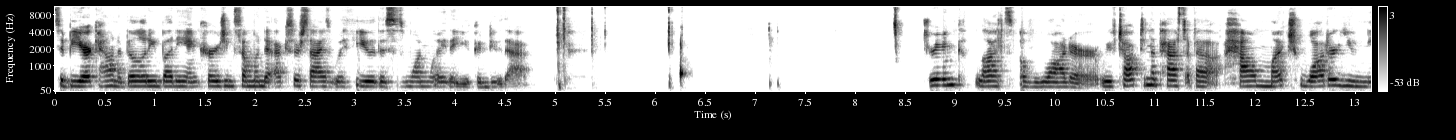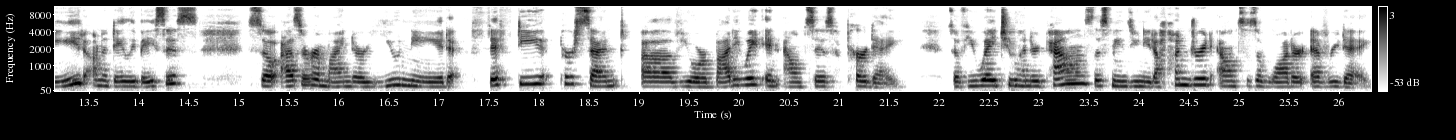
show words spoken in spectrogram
to be your accountability buddy, encouraging someone to exercise with you. This is one way that you can do that. Drink lots of water. We've talked in the past about how much water you need on a daily basis. So, as a reminder, you need 50% of your body weight in ounces per day. So, if you weigh 200 pounds, this means you need 100 ounces of water every day.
